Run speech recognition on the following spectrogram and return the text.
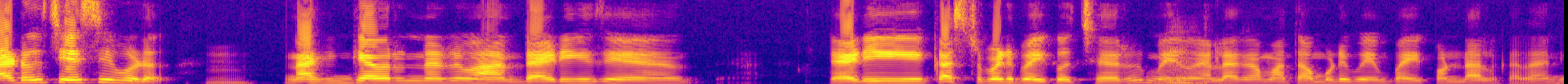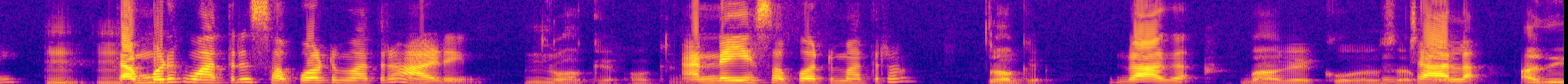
ఆడు చేసి ఇవ్వడు నాకు ఇంకెవరున్నారు? మా డాడీ డాడీ కష్టపడి పైకి వచ్చారు మేము ఎలాగా మా తమ్ముడు మేము పైకి ఉండాలి కదా అని. తమ్ముడికి మాత్రం సపోర్ట్ మాత్రం ఆడే. అన్నయ్య సపోర్ట్ మాత్రం బాగా. బాగా ఎక్కువ. చాలా. అది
